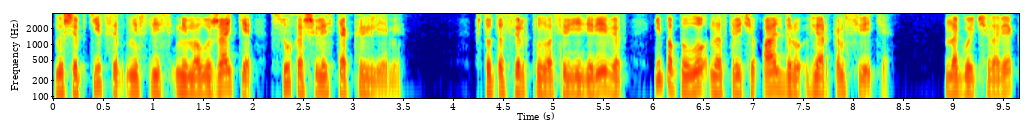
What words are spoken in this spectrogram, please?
мыши-птицы неслись мимо лужайки, сухо шелестя крыльями. Что-то сверкнуло среди деревьев и поплыло навстречу Альдеру в ярком свете. Ногой человек?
